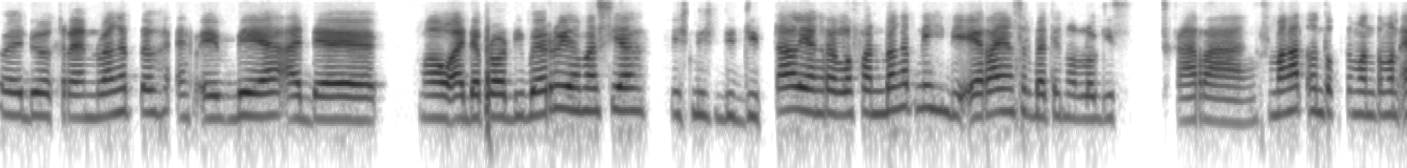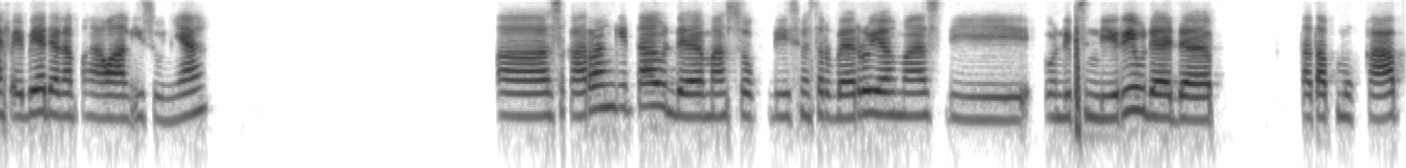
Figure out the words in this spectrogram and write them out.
Waduh, keren banget tuh FEB ya. Ada mau ada prodi baru ya Mas ya. Bisnis digital yang relevan banget nih di era yang serba teknologi sekarang. Semangat untuk teman-teman FEB dalam pengawalan isunya. Uh, sekarang kita udah masuk di semester baru ya Mas. Di Undip sendiri udah ada tatap muka,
